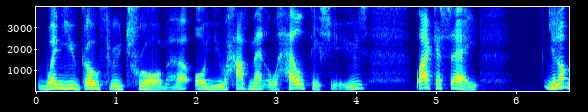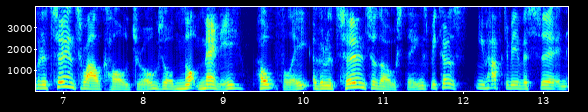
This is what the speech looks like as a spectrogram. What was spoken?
when you go through trauma or you have mental health issues, like I say, you're not going to turn to alcohol, drugs, or not many, hopefully, are going to turn to those things because you have to be of a certain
